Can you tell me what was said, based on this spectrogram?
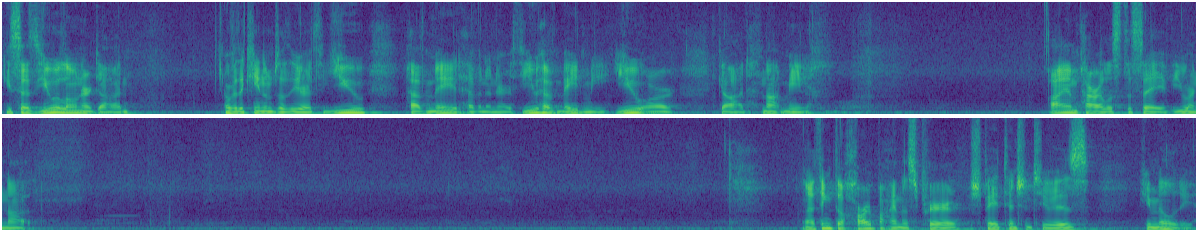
He says, You alone are God over the kingdoms of the earth. You have made heaven and earth. You have made me. You are God, not me. I am powerless to save. You are not. And I think the heart behind this prayer should pay attention to is humility.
